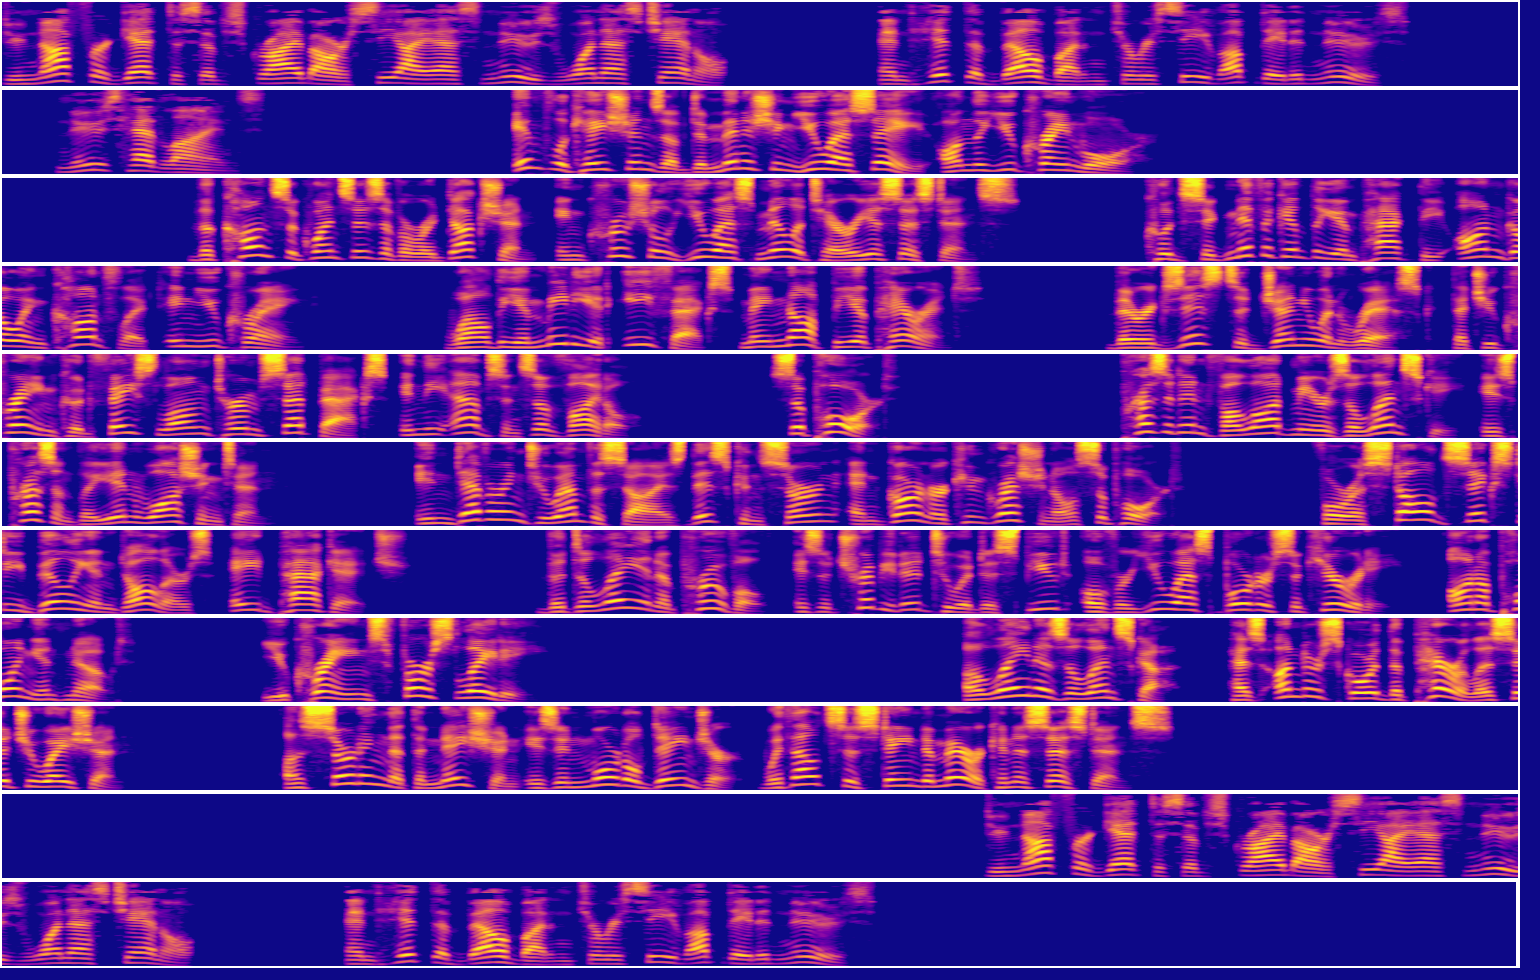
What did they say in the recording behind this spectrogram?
Do not forget to subscribe our CIS News 1S channel and hit the bell button to receive updated news. News headlines. Implications of diminishing USA on the Ukraine war. The consequences of a reduction in crucial U.S. military assistance could significantly impact the ongoing conflict in Ukraine. While the immediate effects may not be apparent, there exists a genuine risk that Ukraine could face long-term setbacks in the absence of vital support. President Volodymyr Zelensky is presently in Washington, endeavoring to emphasize this concern and garner congressional support for a stalled $60 billion aid package. The delay in approval is attributed to a dispute over U.S. border security. On a poignant note, Ukraine's First Lady, Olena Zelenska has underscored the perilous situation, asserting that the nation is in mortal danger without sustained American assistance. Do not forget to subscribe our CIS News 1S channel and hit the bell button to receive updated news.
